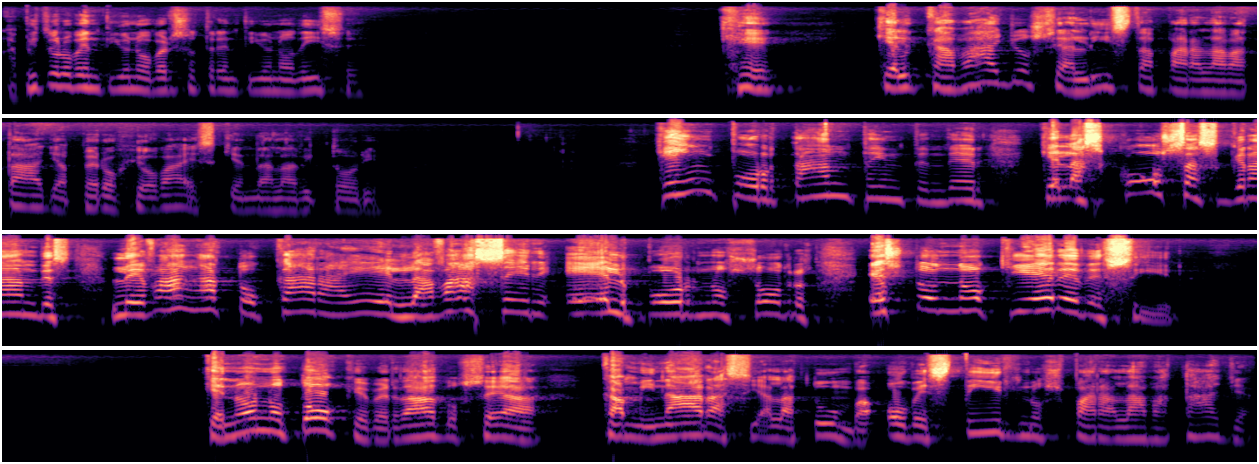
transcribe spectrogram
capítulo 21, verso 31 dice que, que el caballo se alista para la batalla, pero Jehová es quien da la victoria. Qué importante entender que las cosas grandes le van a tocar a Él, la va a hacer Él por nosotros. Esto no quiere decir que no nos toque, ¿verdad? O sea, caminar hacia la tumba o vestirnos para la batalla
